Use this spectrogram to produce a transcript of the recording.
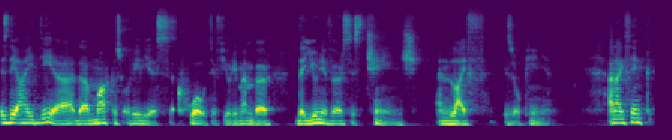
is the idea, the Marcus Aurelius quote, if you remember, the universe is change and life is opinion. And I think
